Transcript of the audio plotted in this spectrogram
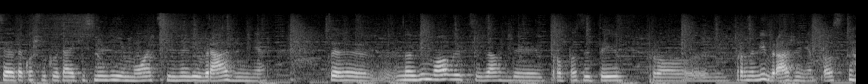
це також викликає якісь нові емоції, нові враження. Це нові мови це завжди про позитив, про, про нові враження просто.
